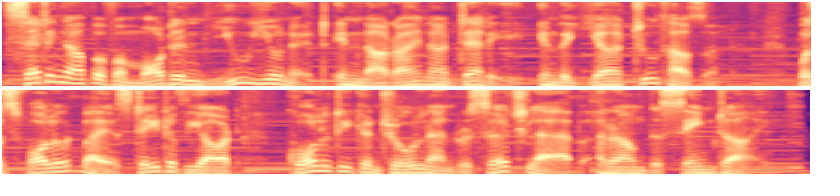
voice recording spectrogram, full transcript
Setting up of a modern new unit in Naraina, Delhi in the year 2000 was followed by a state-of-the-art quality control and research lab around the same time.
